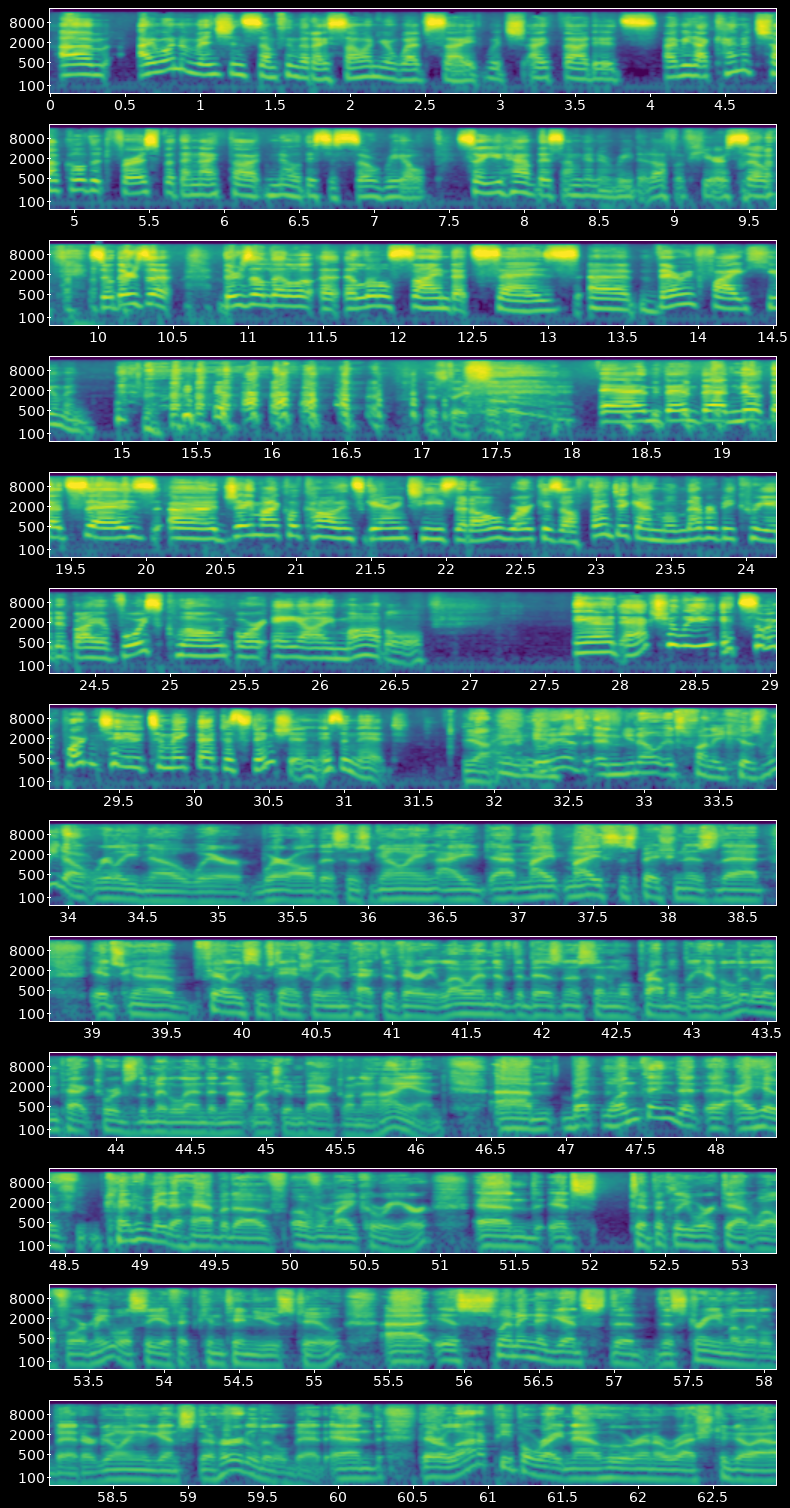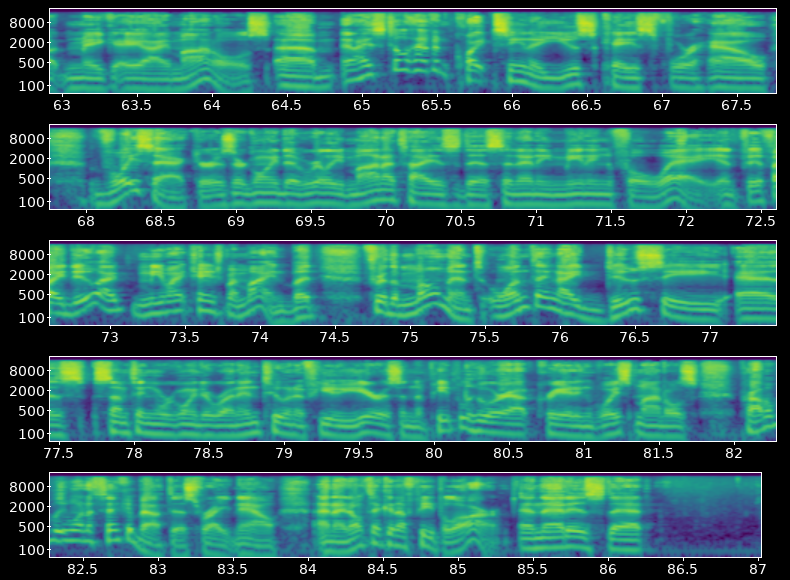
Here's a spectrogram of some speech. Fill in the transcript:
Um, I want to mention something that I saw on your website, which I thought it's, I mean, I kind of chuckled at first, but then I thought, no, this is so real. So you have this, I'm going to read it off of here. So, so there's a, there's a little, a, a little sign that says, uh, verified human. That's nice. and then that note that says, uh, J. Michael Collins guarantees that all work is authentic and will never be created by a voice clone or AI model. And actually, it's so important to to make that distinction, isn't it? Yeah, I mean, it is, and you know, it's funny because we don't really know where where all this is going. I uh, my my suspicion is that it's going to fairly substantially impact the very low end of the business, and will probably have a little impact towards the middle end, and not much impact on the high end. Um, but one thing that uh, I have kind of made a habit of over my career, and it's typically worked out well for me. We'll see if it continues to. Uh, is swimming against the the stream a little bit or going against the herd a little bit. And there are a lot of people right now who are in a rush to go out and make AI models. Um, and I still haven't quite seen a use case for how voice actors are going to really monetize this in any meaningful way. If, if I do, I you might change my mind. But for the moment, one thing I do see as something we're going to run into in a few years, and the people who are out creating voice models probably want to think about this right now. And I don't think enough people are. And that is that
